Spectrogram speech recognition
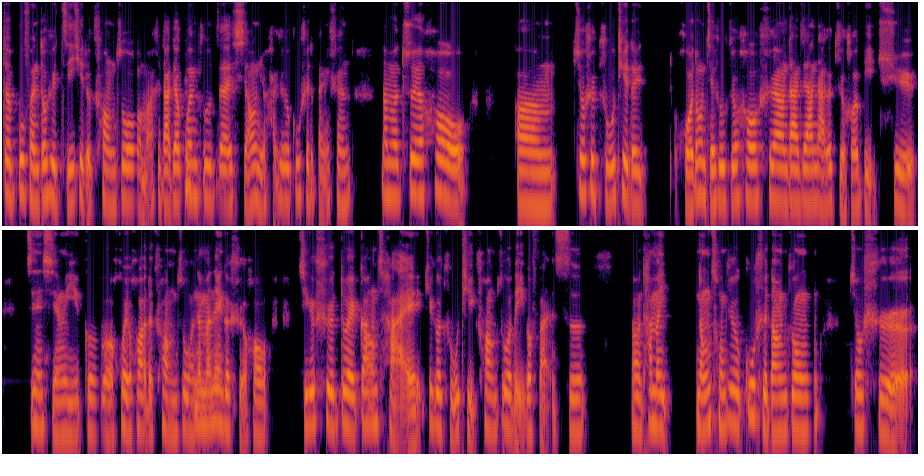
的部分都是集体的创作嘛，是大家关注在小女孩这个故事的本身。那么最后，嗯，就是主体的活动结束之后，是让大家拿着纸和笔去进行一个绘画的创作。那么那个时候。其实是对刚才这个主体创作的一个反思，嗯，他们能从这个故事当中，就是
